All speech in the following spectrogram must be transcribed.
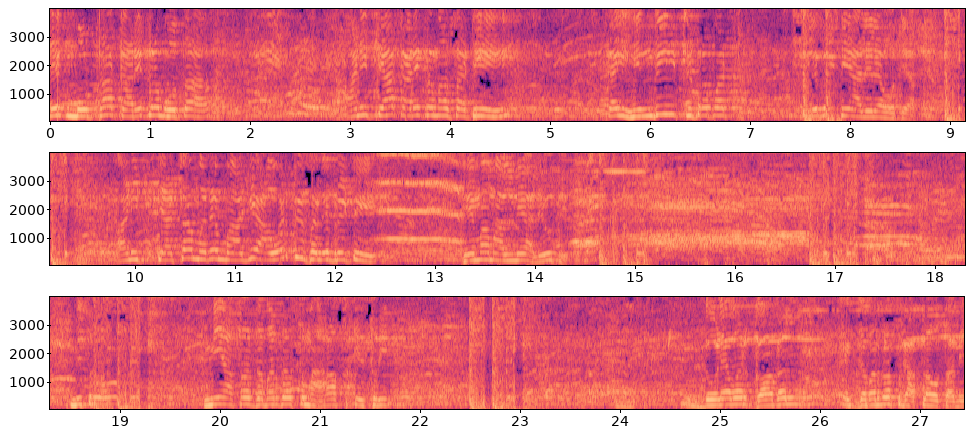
एक मोठा कार्यक्रम होता आणि त्या कार्यक्रमासाठी काही हिंदी चित्रपट सेलिब्रिटी आलेल्या होत्या. आणि त्याच्यामध्ये माझी आवडती सेलिब्रिटी हेमा मालिनी आली होती. मित्र मी असा जबरदस्त महाराष्ट्र केसरी. डोळ्यावर गॉगल एक जबरदस्त घातला होता मी.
